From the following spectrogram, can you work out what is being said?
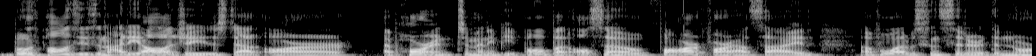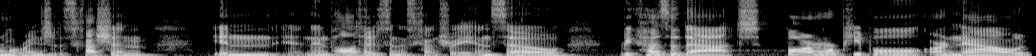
both policies and ideologies that are abhorrent to many people, but also far, far outside of what was considered the normal range of discussion in, in, in politics in this country. And so, because of that, far more people are now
